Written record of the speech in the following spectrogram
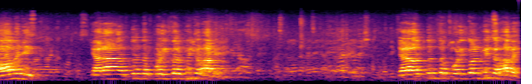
আওয়ামী লীগ যারা অত্যন্ত পরিকল্পিত ভাবে যারা অত্যন্ত পরিকল্পিত ভাবে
